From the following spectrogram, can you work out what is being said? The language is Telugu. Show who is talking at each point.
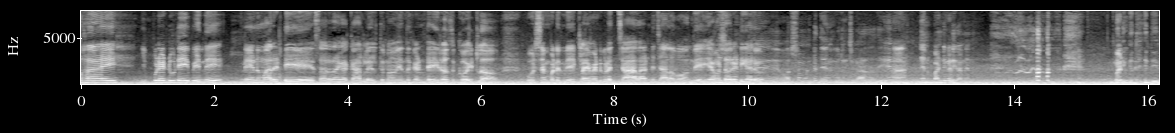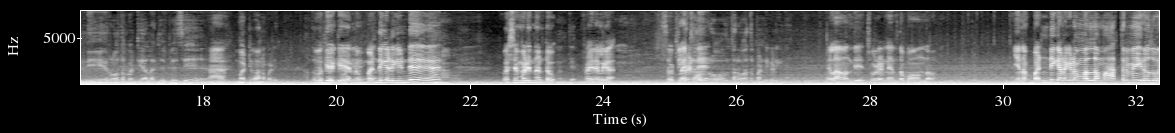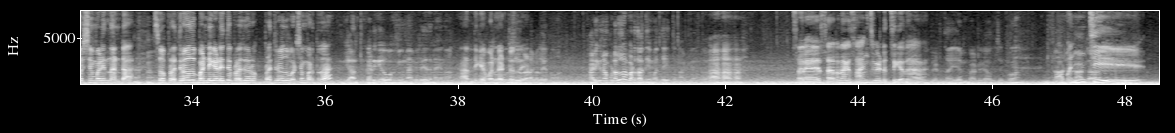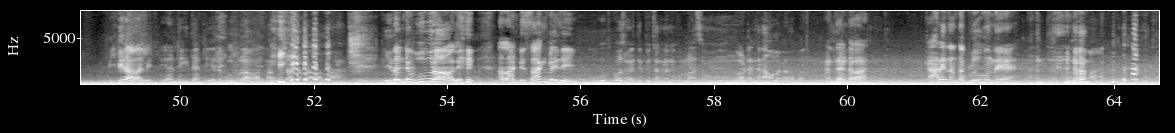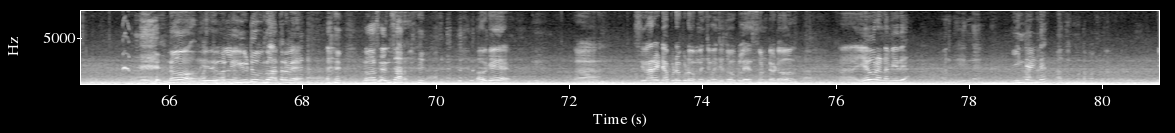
Speaker 1: హాయ్. ఇప్పుడే డ్యూటీ అయిపోయింది. నేను మా రెడ్డి సరదాగా కార్లో వెళ్తున్నాం. ఎందుకంటే ఈరోజు కోయిట్లో వర్షం పడింది. క్లైమేట్ కూడా చాలా అంటే చాలా బాగుంది. ఏమంటావు రెడ్డి గారు?
Speaker 2: వర్షం అంటే దేని గురించి కాదు అది. నేను బండి కడిగా నేను.
Speaker 1: బండి-
Speaker 2: దీన్ని రోత పట్టియాలని చెప్పేసి. మట్టి వాన పడింది.
Speaker 1: Okay okay. నువ్వు బండి కడిగింటే. వర్షం పడింది అంటావు
Speaker 2: అంతే
Speaker 1: ఫైనల్గా
Speaker 2: ఉమ్.
Speaker 1: సో క్లైమేట్
Speaker 2: రోజుల తర్వాత బండి కడిగిన.
Speaker 1: ఎలా ఉంది? చూడండి ఎంత బాగుందో. ఈయన బండి కడగడం వల్ల మాత్రమే ఈరోజు వర్షం పడిందంట. సో ప్రతిరోజు బండి కడిగితే ప్రతి ప్రతిరోజు వర్షం పడుతుందా?
Speaker 2: అంత కడిగే ఓపిక నాకు లేదు నాయన.
Speaker 1: అందుకే పడినట్టుంది.
Speaker 2: రోజు కడగలేను. కడిగినప్పుడల్లా పడుతుంది ఈ మధ్య అయితే నాకు.
Speaker 1: సరే సరదాగా సాంగ్స్ పెట్టచ్చు కదా.
Speaker 2: పెడతా ఏం పాట కావాలి చెప్పు?
Speaker 1: మంచి ఇది రావాలి.
Speaker 2: ఏంటి ఇదేంటి ఏంటి ఊపు రావాలా
Speaker 1: ఇదంటే ఊపు రావాలి. అలాంటి సాంగ్ ప్లే చేయి.
Speaker 2: ఊపు కోసం అయితే తెప్పించాను కానీ ఉల్లాసం ఇంకోటి అంటే నా వల్ల కాదబ్బా.
Speaker 1: అంతే అంటావా? కార్ ఏందంతా బ్లూగా ఉంది.
Speaker 2: అంతే.
Speaker 1: నో ఇది ఓన్లీ యూట్యూబ్ మాత్రమే. నో సెన్సార్ ఓకే శివారెడ్డి అప్పుడప్పుడు మంచి మంచి జోకులు వేస్తుంటాడు. ఏ ఊరన్నా మీది. ఇంటి అంటే?
Speaker 2: అదునుకుంట పక్కన.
